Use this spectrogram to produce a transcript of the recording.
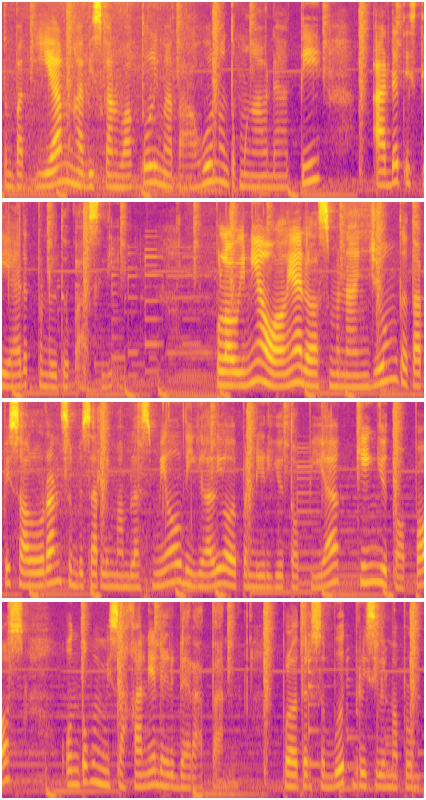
Tempat ia menghabiskan waktu lima tahun untuk mengamati adat istiadat penduduk asli. Pulau ini awalnya adalah semenanjung, tetapi saluran sebesar 15 mil digali oleh pendiri Utopia, King Utopos, untuk memisahkannya dari daratan. Pulau tersebut berisi 54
